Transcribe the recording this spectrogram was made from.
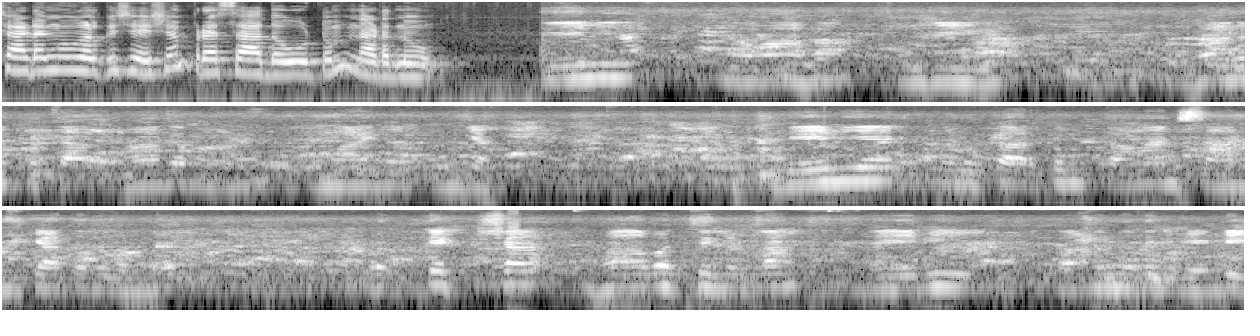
ചടങ്ങുകൾക്ക് ശേഷം പ്രസാദ ഊട്ടും നടന്നു. നവാഹ പൂജയിലെ പ്രധാനപ്പെട്ട ഭാഗമാണ് കുമാരി പൂജ ദേവിയെ നമുക്കാർക്കും കാണാൻ സാധിക്കാത്തത് കൊണ്ട് പ്രത്യക്ഷ ഭാവത്തിലുള്ള ദേവി കാണുന്നതിന് വേണ്ടി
